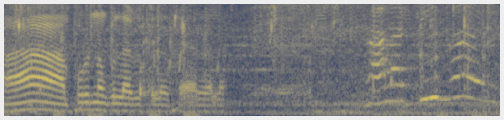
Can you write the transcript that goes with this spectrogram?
हा पूर्ण गुलाबी कलर तयार झाला. झाला की नाही?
